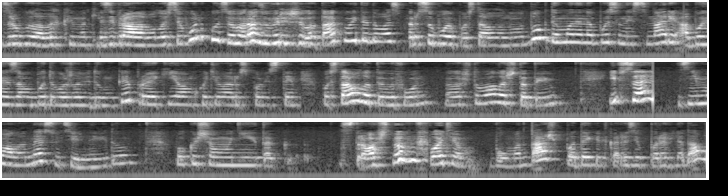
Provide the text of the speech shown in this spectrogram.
Зробила легкий макіяж. Зібрала волосся гульку. Цього разу вирішила так вийти до вас. Перед собою поставила ноутбук, де в мене написаний сценарій, аби не загубити важливі думки, про які я вам хотіла розповісти. Поставила телефон, налаштувала штатив. І все, знімала не суцільне відео. Поки що мені так страшно. Потім був монтаж, по декілька разів переглядала,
